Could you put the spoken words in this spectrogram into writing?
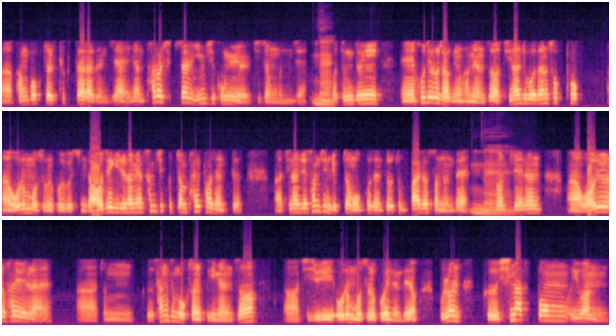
아, 광복절 특사라든지 아니면 8월 14일 임시 공휴일 지정 문제 네. 뭐 등등이 에, 호재로 작용하면서 지난주보다는 소폭 아, 오른 모습을 보이고 있습니다. 어제 기준하면 39.8%, 아, 지난주에 36.5%로 좀 빠졌었는데 네. 이번 주에는 아, 월요일, 화요일 날 아, 좀 그 상승 곡선을 그리면서 어, 지지율이 오른 모습을 보였는데요. 물론 그 심학봉 의원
